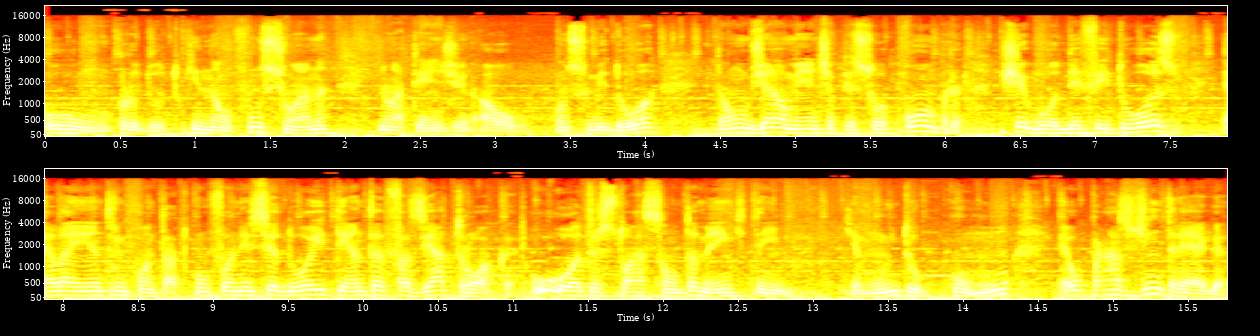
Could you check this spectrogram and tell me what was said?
ou um produto que não funciona, não atende ao consumidor. Então, geralmente a pessoa compra, chegou defeituoso, ela entra em contato com o fornecedor e tenta fazer a troca. Ou outra situação também que tem que é muito comum, é o prazo de entrega.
